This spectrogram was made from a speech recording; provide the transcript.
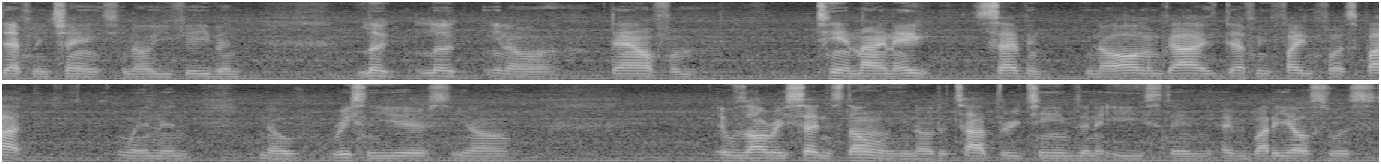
definitely changed. You know, you can even look look, you know, down from 10, 9, 8, 7. You know, all them guys definitely fighting for a spot. When in, you know, recent years, you know, it was already set in stone. You know, the top three teams in the East, and everybody else was,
